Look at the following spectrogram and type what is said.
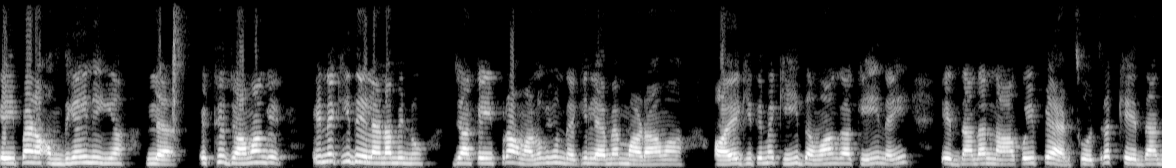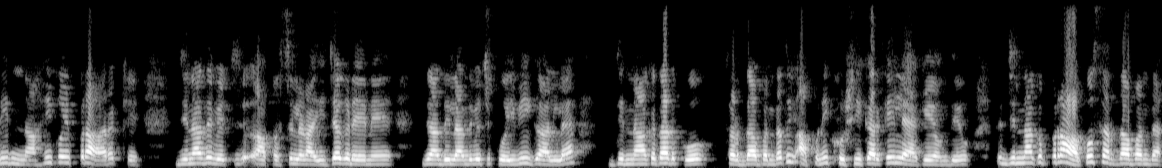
ਕਈ ਭੈਣਾਂ ਆਉਂਦੀਆਂ ਹੀ ਨਹੀਂ ਗੀਆਂ, ਲੈ ਇੱਥੇ ਜਾਵਾਂਗੇ, ਇਹਨੇ ਕੀ ਦੇ ਲੈਣਾ ਮੈਨੂੰ? ਜਾਂ ਕਈ ਭਰਾਵਾਂ ਨੂੰ ਵੀ ਹੁੰਦਾ ਕਿ ਲੈ ਮੈਂ ਮਾੜਾ ਵਾਂ, ਆਏਗੀ ਤੇ ਮੈਂ ਕੀ ਦਵਾਂਗਾ, ਕੀ ਨਹੀਂ? ਇਦਾਂ ਦਾ ਨਾ ਕੋਈ ਭੈਣ ਸੋਚ ਰੱਖੇ ਇਦਾਂ ਦੀ ਨਾ ਹੀ ਕੋਈ ਭਰਾ ਰੱਖੇ, ਜਿਨ੍ਹਾਂ ਦੇ ਵਿੱਚ ਆਪਸ 'ਚ ਲੜਾਈ ਝਗੜੇ ਨੇ ਜਾਂ ਦਿਲਾਂ ਦੇ ਵਿੱਚ ਕੋਈ ਵੀ ਗੱਲ ਹੈ ਜਿੰਨਾ ਕਿ ਤੁਹਾਡੇ ਕੋ ਸਰਦਾ ਬੰਦਾ ਤੁਸੀਂ ਆਪਣੀ ਖੁਸ਼ੀ ਕਰਕੇ ਹੀ ਲੈ ਕੇ ਆਉਂਦੇ ਹੋ। ਤੇ ਜਿੰਨਾ ਕੁ ਭਰਾ ਕੋ ਸਰਦਾ ਬੰਦਾ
